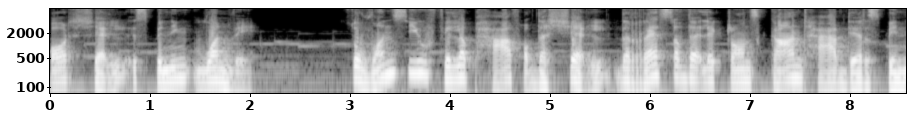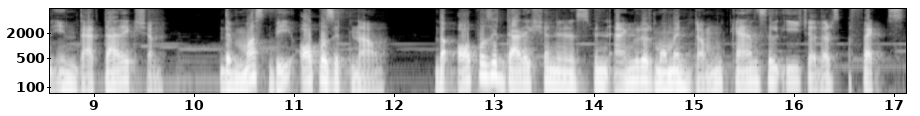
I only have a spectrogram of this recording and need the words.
or shell spinning one way. So once you fill up half of the shell, the rest of the electrons can't have their spin in that direction. They must be opposite now. The opposite direction in spin angular momentum cancel each other's effects.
